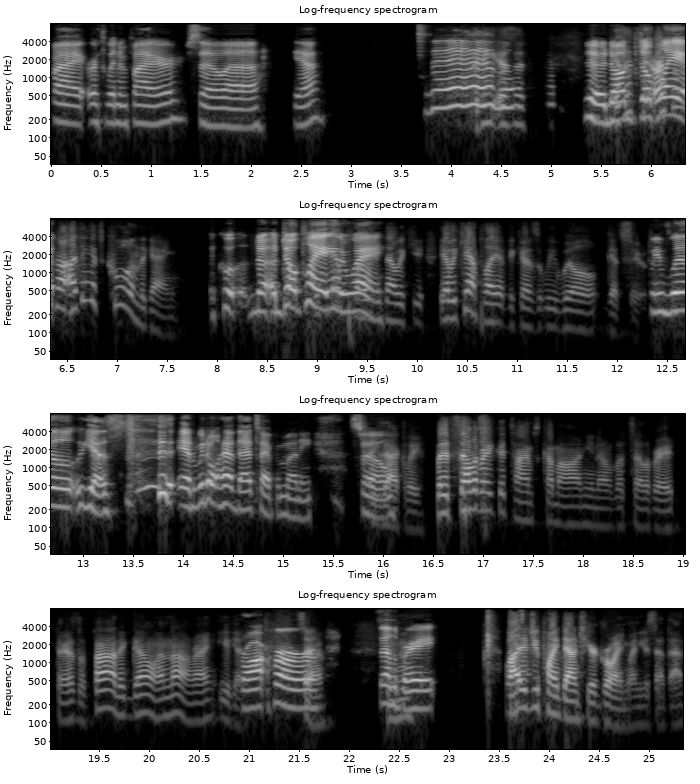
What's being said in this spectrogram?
by Earth Wind and Fire. So uh Yeah. Is it, No, don't don't play it. I think it's Kool and the Gang. Cool. No, don't play it either way. No, we can't, yeah we can't, yeah we can't play it because we will get sued. We will, yes, and we don't have that type of money. So Exactly. But it's celebrate good times. Come on, you know, let's celebrate. There's a party going on, right? You get it. brought her So, mm-hmm. celebrate. why did you point down to your groin when you said that?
